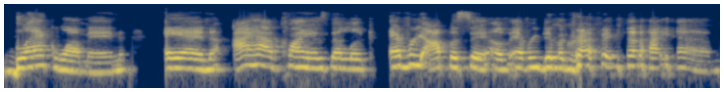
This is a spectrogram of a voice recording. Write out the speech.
Black woman, and I have clients that look every opposite of every demographic that I am.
